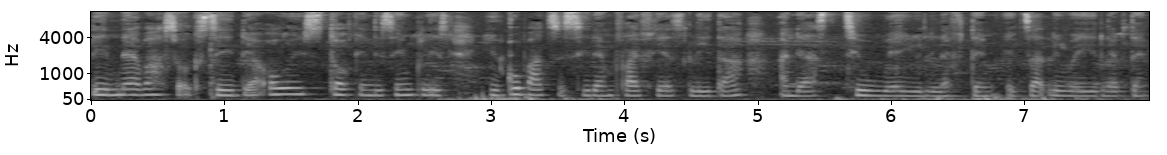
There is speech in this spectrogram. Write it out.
they never succeed, they're always stuck in the same place. You go back to see them five years later, and they're still where you left them, exactly where you left them,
